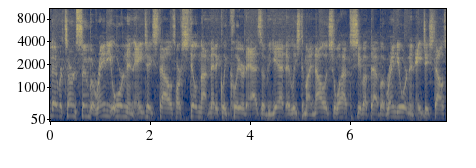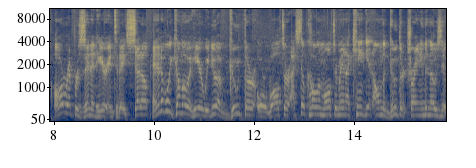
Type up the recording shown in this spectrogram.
Hopefully they return soon, but Randy Orton and AJ Styles are still not medically cleared as of yet, at least to my knowledge, so we'll have to see about that. But Randy Orton and AJ Styles are represented here in today's setup. And then if we come over here, we do have Gunther or Walter. I still call him Walter, man. I can't get on the Gunther train, even though he's a,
